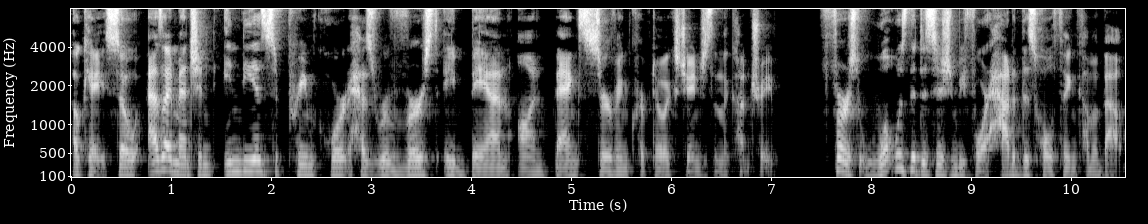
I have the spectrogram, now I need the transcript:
Okay, so as I mentioned, India's Supreme Court has reversed a ban on banks serving crypto exchanges in the country. First, what was the decision before? How did this whole thing come about?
